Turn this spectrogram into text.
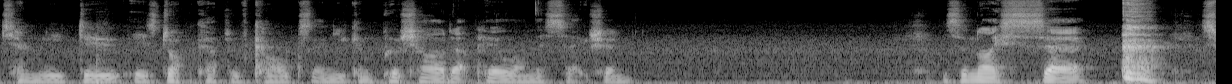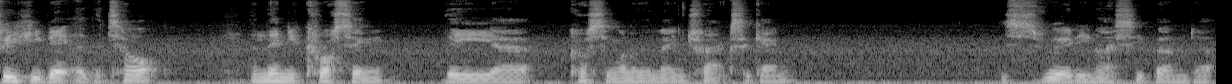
generally do is drop a couple of cogs and you can push hard uphill on this section. It's a nice uh, sweepy bit at the top and then you're crossing the uh, crossing one of the main tracks again. This is really nicely bummed up.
